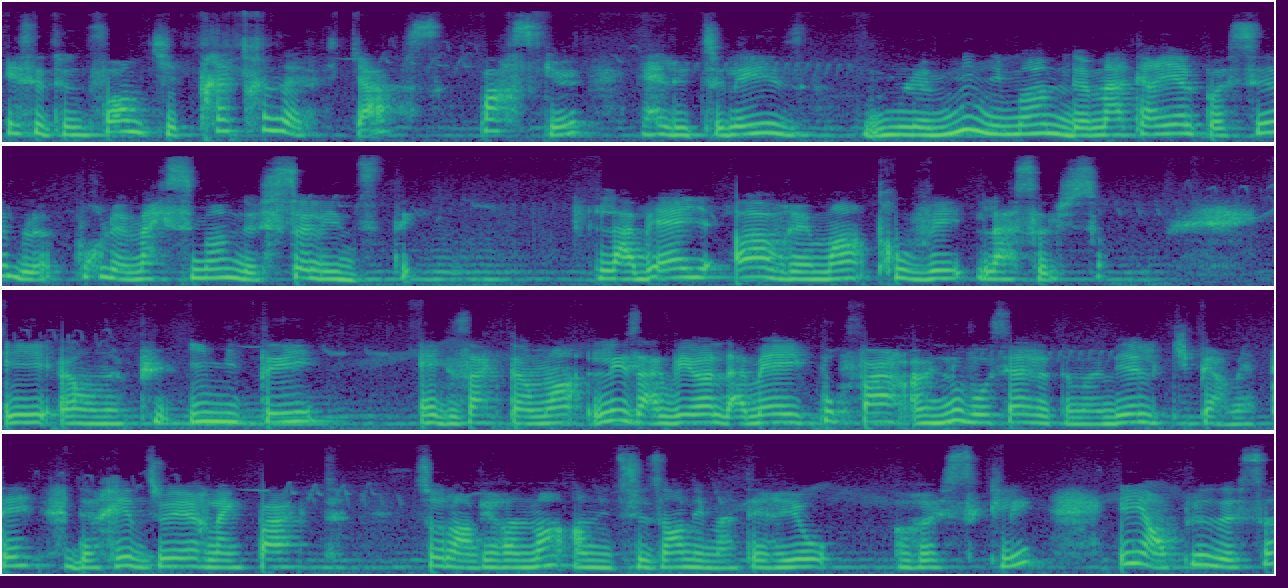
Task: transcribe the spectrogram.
et c'est une forme qui est très très efficace parce qu'elle utilise le minimum de matériel possible pour le maximum de solidité. L'abeille a vraiment trouvé la solution. Et on a pu imiter exactement les alvéoles d'abeilles pour faire un nouveau siège automobile qui permettait de réduire l'impact sur l'environnement en utilisant des matériaux recyclés et en plus de ça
